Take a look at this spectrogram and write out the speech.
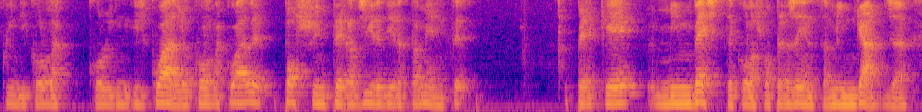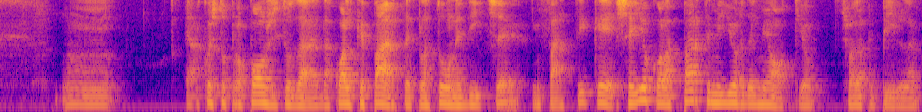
quindi con la con il quale o con la quale posso interagire direttamente perché mi investe con la sua presenza, mi ingaggia. Mm, a questo proposito da, da, qualche parte Platone dice infatti che se io con la parte migliore del mio occhio, cioè la pupilla,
